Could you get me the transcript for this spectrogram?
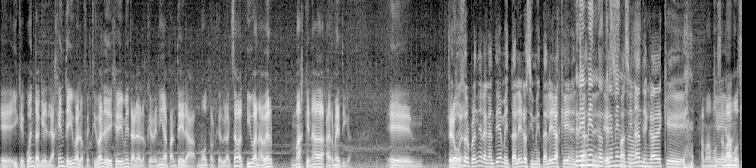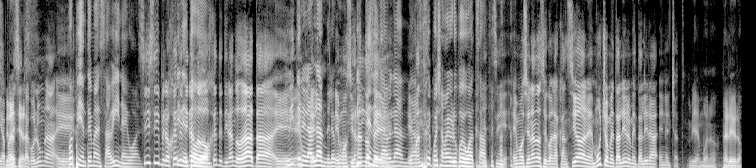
eh, y que cuenta que la gente iba a los festivales de heavy metal a los que venía Pantera, Motorhead, Black Sabbath, iban a ver más que nada a Hermética. Pero estoy bueno, sorprendido la cantidad de metaleros y metaleras que hay en el Tremendo, chat. ¿eh? tremendo, Es fascinante sí. cada vez que, amamos, que, amamos. que aparece Gracias. esta columna. eh, Después piden tema de Sabina igual. Sí, sí, pero gente tirando, todo. gente tirando data. Eh, Eviten el hablande, loco. Emocionándose. Eviten el hablando, eh, así se puede llamar el grupo de WhatsApp. Sí, emocionándose con las canciones. Mucho metalero y metalera en el chat. Bien, bueno, me alegro.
